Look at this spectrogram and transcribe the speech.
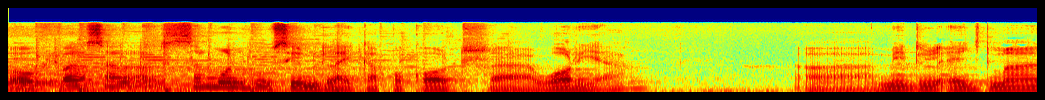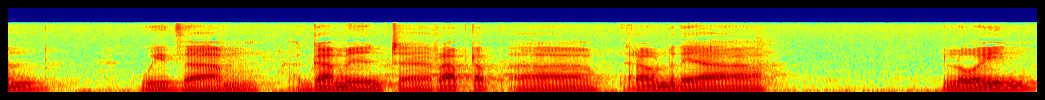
of uh, so- someone who seemed like a Pokot uh, warrior, middle-aged man with um, a garment uh, wrapped up uh, around their loin.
